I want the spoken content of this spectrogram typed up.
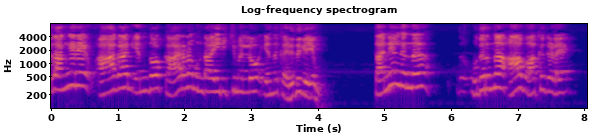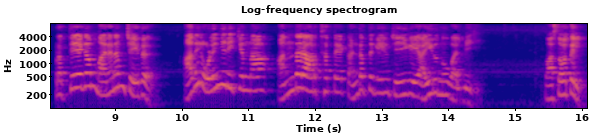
അതങ്ങനെ ആകാൻ എന്തോ കാരണമുണ്ടായിരിക്കുമല്ലോ എന്ന് കരുതുകയും തന്നിൽ നിന്ന് ഉതിർന്ന ആ വാക്കുകളെ പ്രത്യേകം മനനം ചെയ്ത് അതിൽ ഒളിഞ്ഞിരിക്കുന്ന അന്തരാർത്ഥത്തെ കണ്ടെത്തുകയും ചെയ്യുകയായിരുന്നു വാൽമീകി. വാസ്തവത്തിൽ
